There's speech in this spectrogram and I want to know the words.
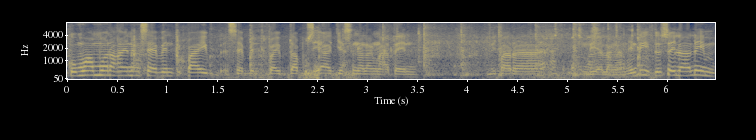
Kumuha muna kayo ng 75, 75 tapos i-adjust na lang natin para hindi alangan. Hindi, doon sa ilalim.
